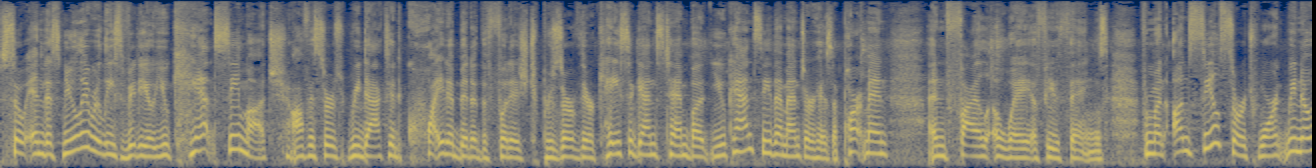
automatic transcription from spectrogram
So in this newly released video, you can't see much. Officers redacted quite a bit of the footage to preserve their case against him, but you can see them enter his apartment and file away a few things. From an unsealed search warrant, we know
